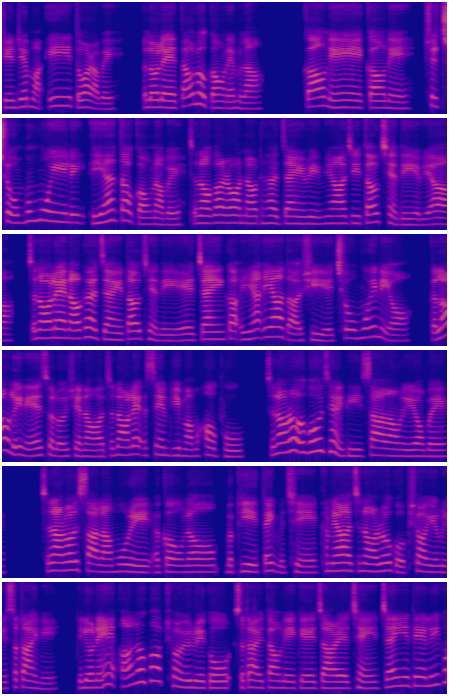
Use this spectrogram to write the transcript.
ရင်ထဲမှာအေးသွားတာပဲဘယ်လိုလဲတောက်လို့ကောင်းတယ်မလားကောင်းတယ်ကောင်းတယ်ချွတ်ချုံမှုမွေးလေးအရန်တောက်ကောင်းတာပဲကျွန်တော်ကတော့နောက်ထပ်ကြံရည်တွေအများကြီးတောက်ချင်သေးရဲ့ဗျာကျွန်တော်လည်းနောက်ထပ်ကြံရည်တောက်ချင်သေးရဲ့ကြံရည်ကအရန်အရသာရှိရဲ့ချုံမွေးနေအောင် ဒီလောက်လေးနဲ့ဆိုလို့ရှင်တော့ကျွန်တော်လည်းအဆင်ပြေမှာမဟုတ်ဘူးကျွန်တော်တို့အခုချိန်ထိစာလောင်နေတော့ပဲကျွန်တော်တို့စာလောင်မှုတွေအကုန်လုံးမပြေတိတ်မချင်းခမရကျွန်တော်တို့ကိုဖြော်ရည်တွေစတိုက်နေဒီလိုနဲ့အားလုံးကဖြော်ရည်တွေကိုစတိုက်တောင်းနေခဲ့ကြတဲ့အချိန်ကျန်ရည်တယ်လေးက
